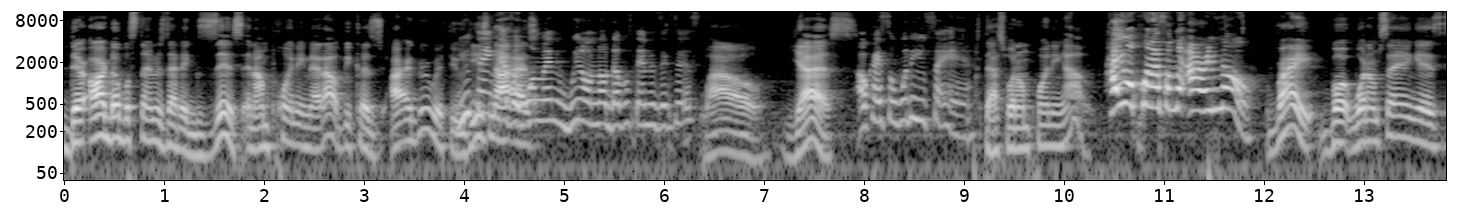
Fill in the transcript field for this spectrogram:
there are double standards that exist, and I'm pointing that out because I agree with you. You He's think not as a as woman we don't know double standards exist? wow. Yes, Okay, so what are you saying? that's what I'm pointing out. How you gonna point out something I already know? Right, but what I'm saying is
